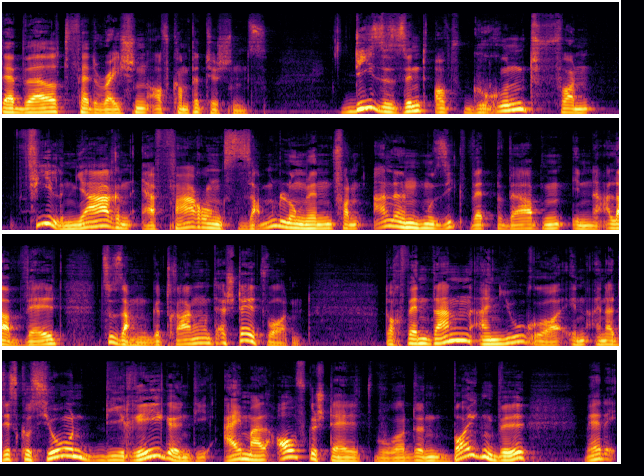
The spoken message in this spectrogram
der World Federation of Competitions. Diese sind aufgrund von vielen Jahren Erfahrungssammlungen von allen Musikwettbewerben in aller Welt zusammengetragen und erstellt worden. Doch wenn dann ein Juror in einer Diskussion die Regeln, die einmal aufgestellt wurden, beugen will, werde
